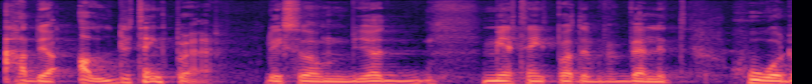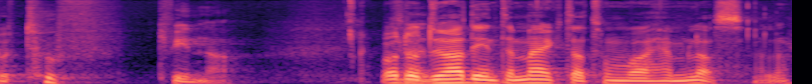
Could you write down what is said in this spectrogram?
hade jag aldrig tänkt på det här. Liksom, jag har mer tänkt på att det var en väldigt hård och tuff kvinna. Vadå, du hade inte märkt att hon var hemlös eller?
